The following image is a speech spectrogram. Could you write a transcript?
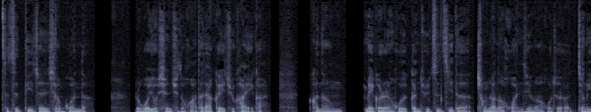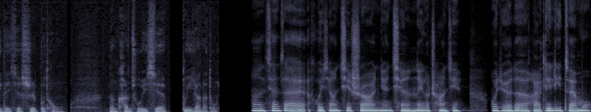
这次地震相关的。如果有兴趣的话，大家可以去看一看。可能每个人会根据自己的成长的环境啊，或者经历的一些事不同，能看出一些不一样的东西。嗯，现在回想起十二年前那个场景。我觉得还历历在目。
